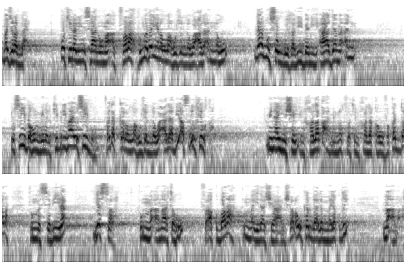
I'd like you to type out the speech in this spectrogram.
مجرى اللعن. قتل الإنسان ما أكفره ثم بين الله جل وعلا أنه لا مسوغ لبني آدم أن يصيبهم من الكبر ما يصيبهم. فذكر الله جل وعلا بأصل الخلقة. من أي شيء خلقه؟ من نطفة خلقه فقدره ثم السبيل يسره ثم أماته فأقبره ثم إذا شاء أنشره كلا لما يقضي. ما أمره.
